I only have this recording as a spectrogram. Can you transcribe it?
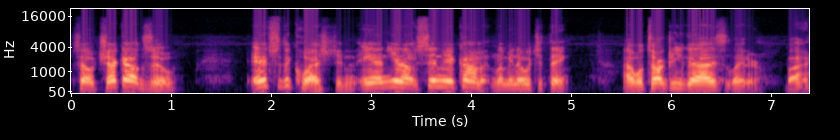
So check out Zoo, answer the question, and, you know, send me a comment. Let me know what you think. I will talk to you guys later. Bye.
